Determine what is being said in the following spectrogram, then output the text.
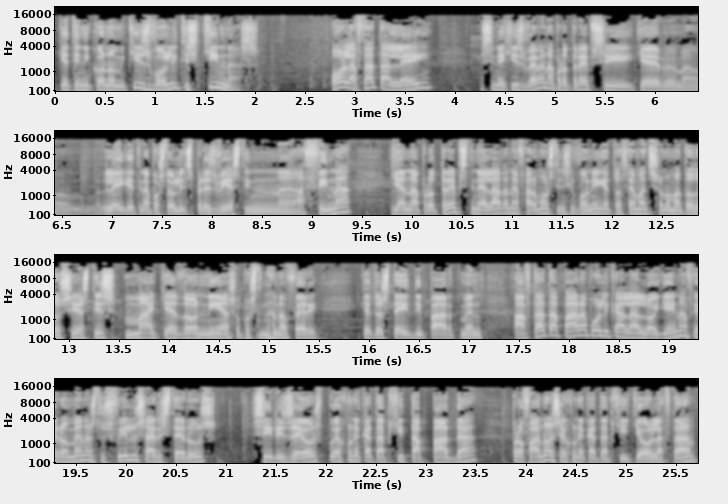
και την οικονομική εισβολή της Κίνας. Όλα αυτά τα λέει Συνεχίζει βέβαια να προτρέψει και ε, λέει για την αποστολή της πρεσβείας στην ε, Αθήνα για να προτρέψει την Ελλάδα να εφαρμόσει την συμφωνία για το θέμα της ονοματοδοσίας της Μακεδονίας, όπως την αναφέρει και το State Department. Αυτά τα πάρα πολύ καλά λόγια είναι αφιερωμένα στους φίλους αριστερούς Σιριζέους που έχουν καταπιεί τα πάντα Προφανώς έχουν καταπιεί και όλα αυτά.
